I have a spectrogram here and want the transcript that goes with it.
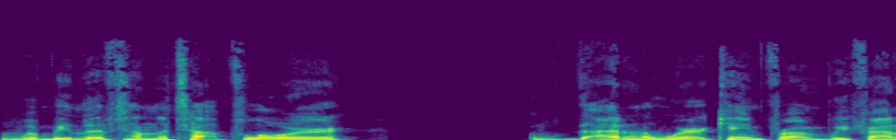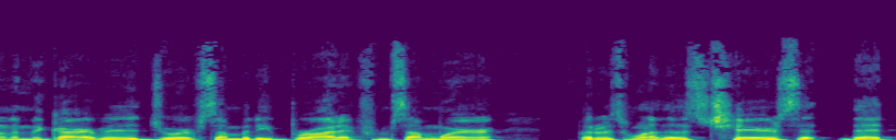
When we lived on the top floor, I don't know where it came from. We found it in the garbage or if somebody brought it from somewhere, but it was one of those chairs that that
